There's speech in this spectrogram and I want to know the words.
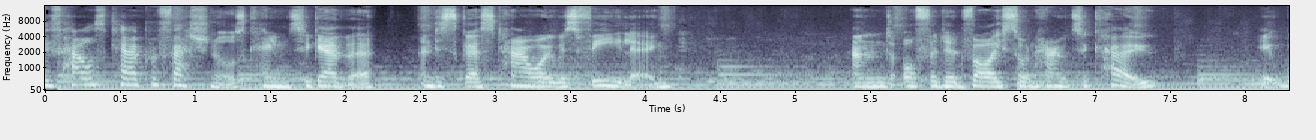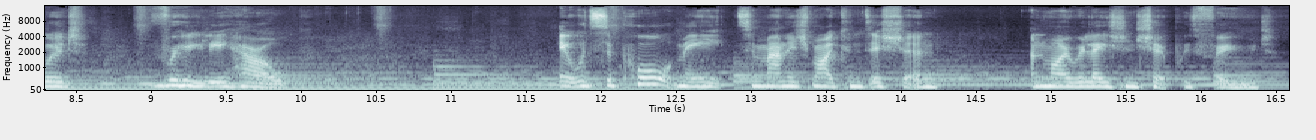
If healthcare professionals came together and discussed how I was feeling and offered advice on how to cope, it would really help. It would support me to manage my condition and my relationship with food.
